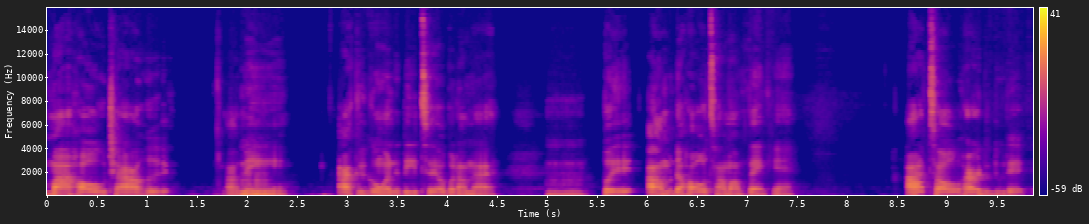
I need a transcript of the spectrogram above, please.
My whole childhood. I mean, I could go into detail, but I'm not. But um, the whole time I'm thinking, I told her to do that.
